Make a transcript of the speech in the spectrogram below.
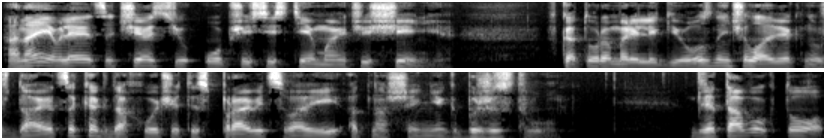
Она является частью общей системы очищения, в котором религиозный человек нуждается, когда хочет исправить свои отношения к божеству. Для того, кто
